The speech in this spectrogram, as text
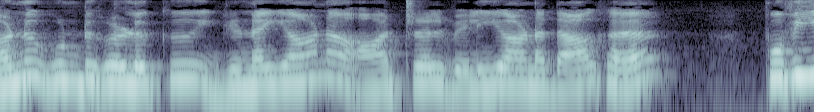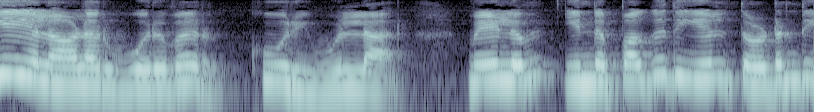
அணுகுண்டுகளுக்கு இணையான ஆற்றல் வெளியானதாக புவியியலாளர் ஒருவர் கூறியுள்ளார். மேலும் இந்த பகுதியில் தொடர்ந்து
